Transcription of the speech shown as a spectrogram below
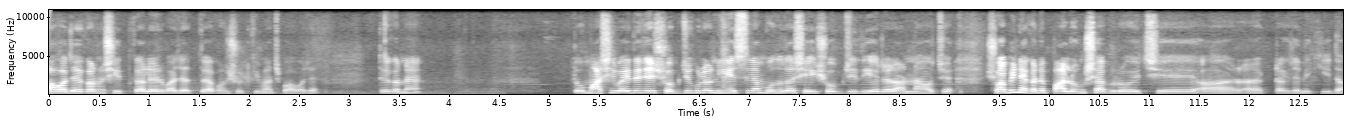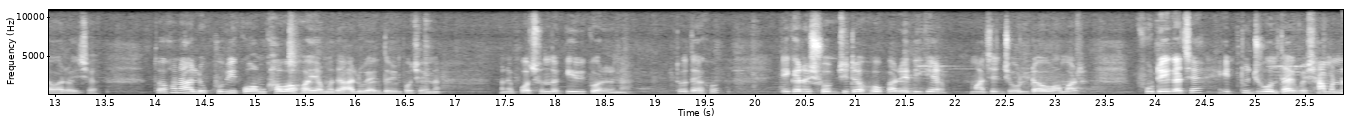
পাওয়া যায়, কারণ শীতকালের বাজার তো এখন শুটকি মাছ পাওয়া যায়। তো এখানে তো মাসির বাড়িতে যে সবজিগুলো নিয়ে এসেছিলাম বন্ধুরা, সেই সবজি দিয়ে এটা রান্না হচ্ছে। সবই না, এখানে পালং শাক রয়েছে আর একটা জানি কি দেওয়া রয়েছে। তো এখন আলু খুবই কম খাওয়া হয়, আমাদের আলু একদমই পছয় না। মানে পছন্দ কেউই করে না। তো দেখো, এখানে সবজিটা হোক আর এদিকে মাছের ঝোলটাও আমার ফুটে গেছে। একটু ঝোল থাকবে, সামান্য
